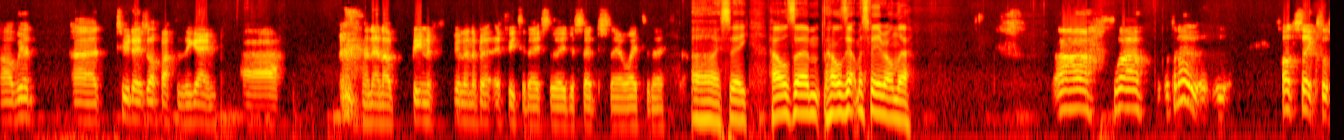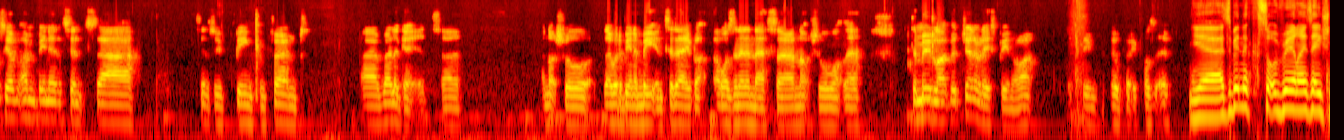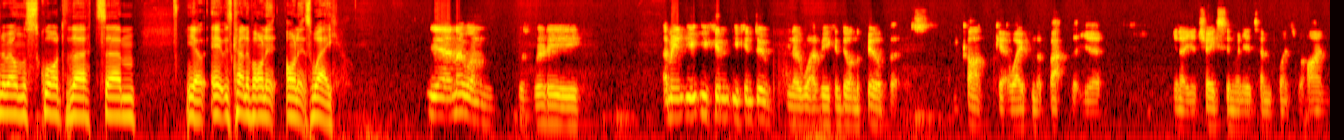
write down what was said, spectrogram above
Uh, we had uh, two days off after the game, uh, and then I've been feeling a bit iffy today, so they just said to stay away today. Oh, I see. How's um how's the atmosphere on there? Uh, well, I don't know. It's hard to say because obviously I haven't been in since uh, since we've been confirmed uh, relegated. So I'm not sure. There would have been a meeting today, but I wasn't in there, so I'm not sure what the the mood like. But generally, it's been all right. It's been still pretty positive. Yeah, has there been a sort of realization around the squad that um, you know it was kind of on it on its way? Yeah, no one was really. I mean, you, you can you can do you know whatever you can do on the field, but you can't get away from the fact that you're you know you're chasing when you're ten points behind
